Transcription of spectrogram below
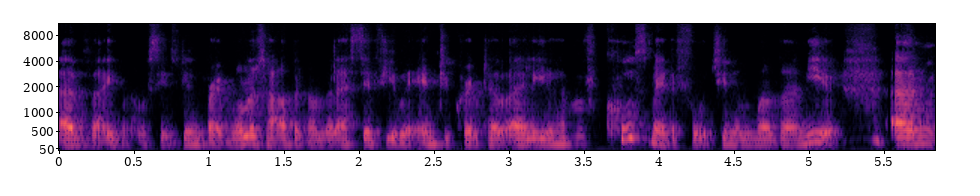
of obviously it's been very volatile, but nonetheless, if you were into crypto early, you have of course made a fortune and well done you. Um,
